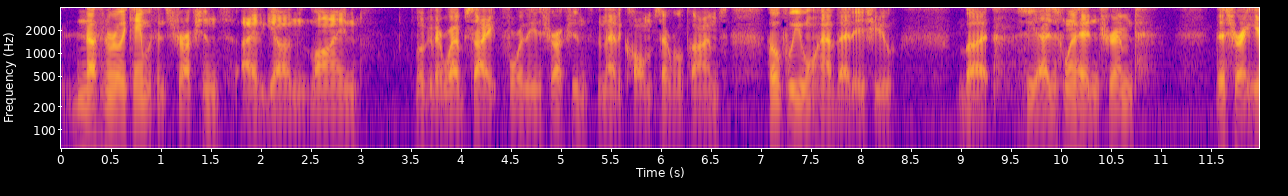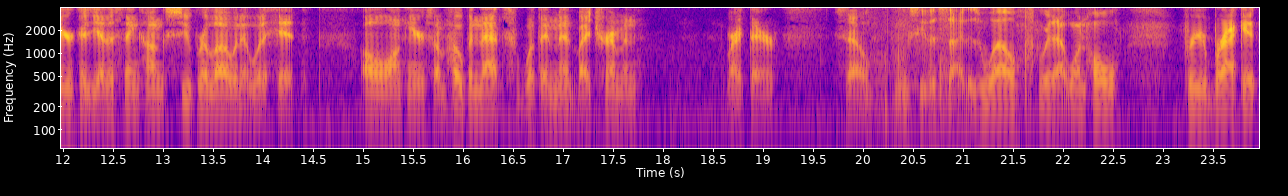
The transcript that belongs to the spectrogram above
nothing really came with instructions. I had to get online, look at their website for the instructions, and I had to call them several times. Hopefully you won't have that issue. But, so yeah, I just went ahead and trimmed this right here because, yeah, this thing hung super low and it would have hit all along here. So I'm hoping that's what they meant by trimming right there. So you can see this side as well, where that one hole for your bracket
